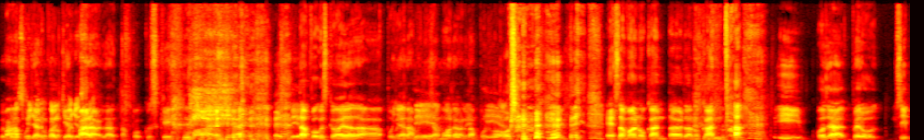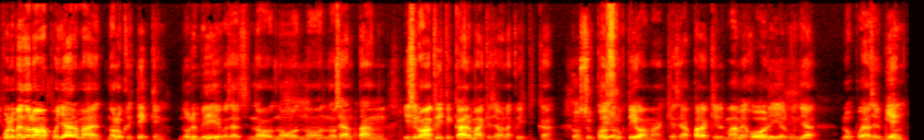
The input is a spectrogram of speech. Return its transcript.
van a apoyar cualquier vara, ¿verdad? Tampoco es que... Tampoco es que vayan a apoyar a Melissa Mora, ¿verdad? Por favor. Esa mano canta, ¿verdad? No canta. Y, o sea, pero si por lo menos lo van a apoyar, ma, no lo critiquen, no lo envidien, o sea, no, no, no, no sean tan... Y si lo van a criticar, ma, que sea una crítica Constructivo. constructiva, ma, que sea para que el más mejore y algún día lo pueda hacer bien.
